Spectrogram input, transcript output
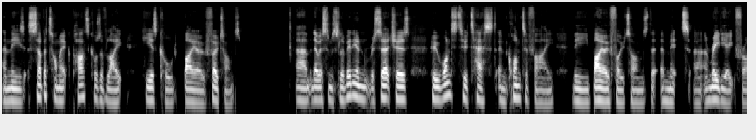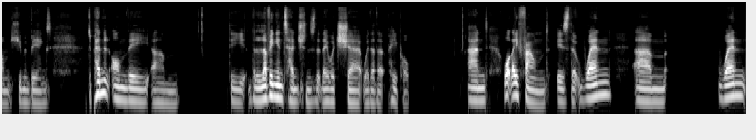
And these subatomic particles of light he has called biophotons. Um, there were some Slovenian researchers who wanted to test and quantify the biophotons that emit uh, and radiate from human beings, dependent on the um, the the loving intentions that they would share with other people. And what they found is that when um, when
